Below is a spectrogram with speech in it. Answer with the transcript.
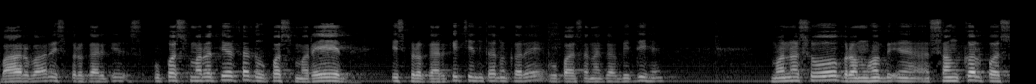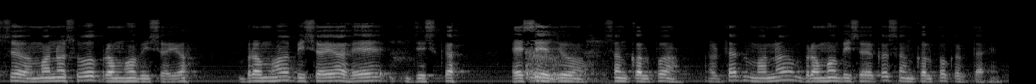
बार बार इस प्रकार की उपस्मरति अर्थात उपस्मरेद। इस प्रकार की चिंतन करे, उपासना का विधि है। मनसो ब्रह्म संकल्प मनसो ब्रह्म विषय। ब्रह्म विषय है जिसका, ऐसे जो संकल्प, अर्थात मन ब्रह्म विषय का संकल्प करता है।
